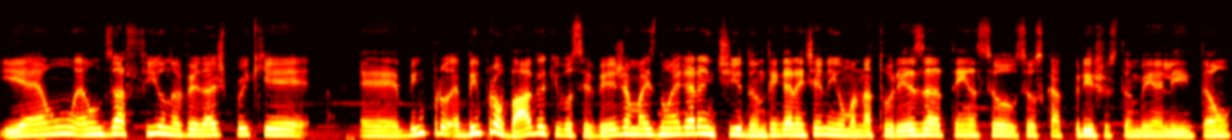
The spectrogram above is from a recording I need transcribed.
E é um, é um desafio, na verdade, porque é bem, é bem provável que você veja, mas não é garantido, não tem garantia nenhuma. A natureza tem seu, seus caprichos também ali. Então,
